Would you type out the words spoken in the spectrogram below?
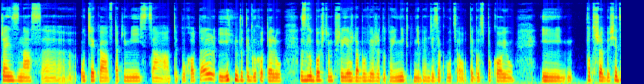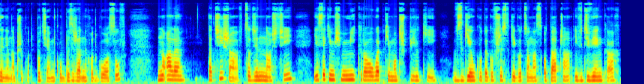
Część z nas e, ucieka w takie miejsca typu hotel i do tego hotelu z lubością przyjeżdża, bo wie, że tutaj nikt nie będzie zakłócał tego spokoju i potrzeby siedzenia na przykład po ciemku bez żadnych odgłosów. No ale ta cisza w codzienności jest jakimś mikro łebkiem od szpilki w zgiełku tego wszystkiego, co nas otacza i w dźwiękach,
